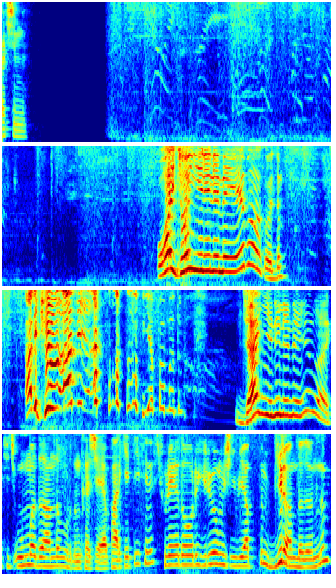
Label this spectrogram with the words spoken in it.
Bak şimdi. Oha can yenilemeye bak. Öldüm. Hadi Q hadi. Yapamadım. Can yenilemeye bak. Hiç ummadığı anda vurdum kaşaya. Fark ettiyseniz şuraya doğru yürüyormuş gibi yaptım. Bir anda döndüm.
